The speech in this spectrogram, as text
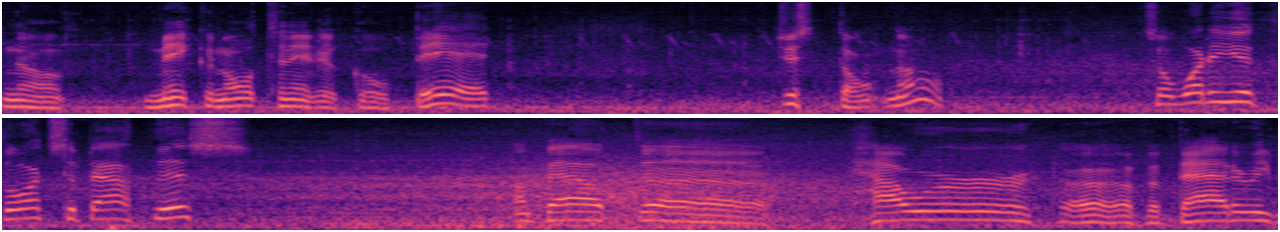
you know, make an alternator go bad. Just don't know. So what are your thoughts about this? About uh, power uh, of a battery,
